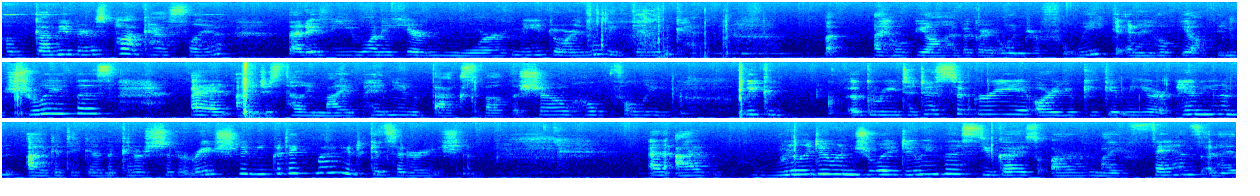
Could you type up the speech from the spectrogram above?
called Gummy Bears Podcast Land. That if you want to hear more of me during the weekend, you can. But I hope you all have a great, wonderful week, and I hope you all enjoy this. And I just tell you my opinion, facts about the show. Hopefully, we could agree to disagree, or you could give me your opinion. I could take it into consideration, and you could take mine into consideration. And I really do enjoy doing this. You guys are my fans, and I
